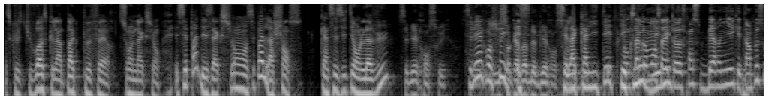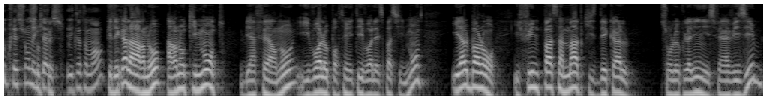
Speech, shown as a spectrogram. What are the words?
parce que tu vois ce que l'impact peut faire sur une action. Et c'est pas des actions, c'est pas de la chance. Kansas City, on l'a vu, C'est bien construit. C'est bien construit. Ils sont capables de bien construire. c'est la qualité technique Donc ça commence avec euh, je pense Bernier qui était un peu sous pression mais Sous qui a- pression. exactement. qui décale à Arnaud. Arnaud qui monte, bien fait Arnaud. Il voit l'opportunité, il voit l'espace, il monte. Il a le ballon. Il fait une passe à Map qui se décale sur le ligne, il se fait invisible.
